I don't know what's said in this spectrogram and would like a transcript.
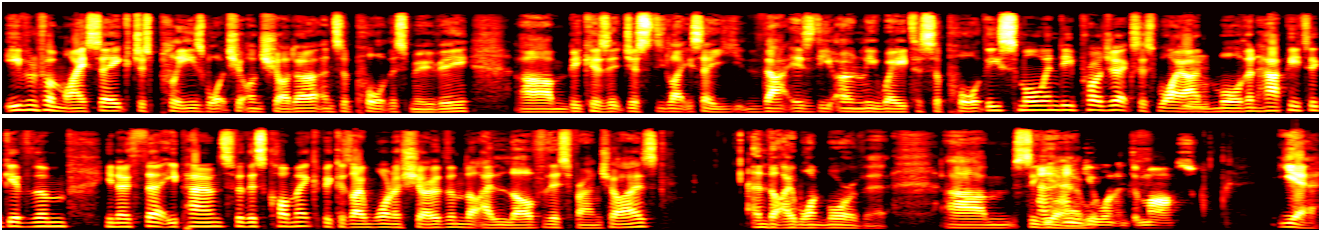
even for my sake just please watch it on shudder and support this movie um, because it just like you say that is the only way to support these small indie projects it's why mm. i'm more than happy to give them you know 30 pounds for this comic because i want to show them that I love this franchise and that I want more of it. Um, so and, yeah, and you wanted the mask. Yeah,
